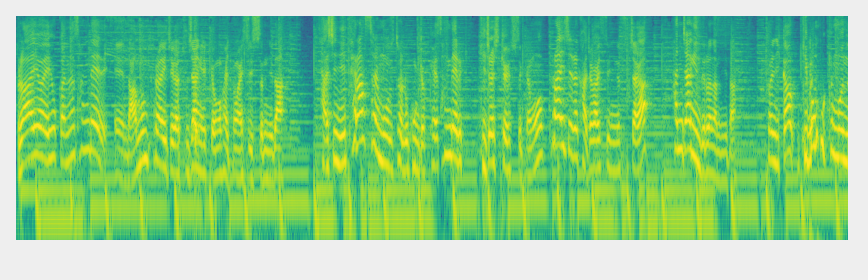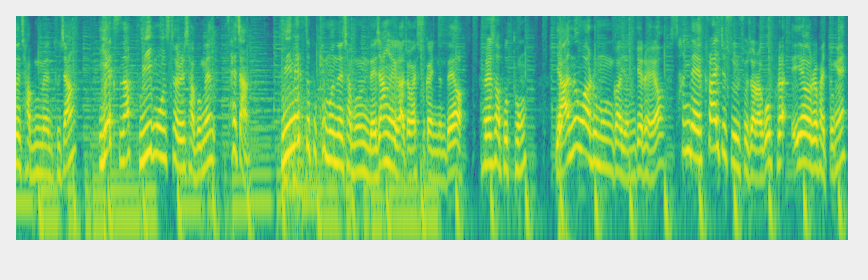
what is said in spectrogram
브라이어의 효과는 상대의 남은 프라이즈가 두 장일 경우 발동할 수 있습니다. 자신이 테라 스타일 몬스터를 공격해 상대를 기절시켰을 경우 프라이즈를 가져갈 수 있는 숫자가 한 장이 늘어납니다. 그러니까 기본 포켓몬을 잡으면 두 장, EX나 V 몬스터를 잡으면 세 장, VMAX 포켓몬을 잡으면 네 장을 가져갈 수가 있는데요. 그래서 보통 야누와루몬과 연계를 해요. 상대의 프라이즈 수를 조절하고 브라이어를 발동해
